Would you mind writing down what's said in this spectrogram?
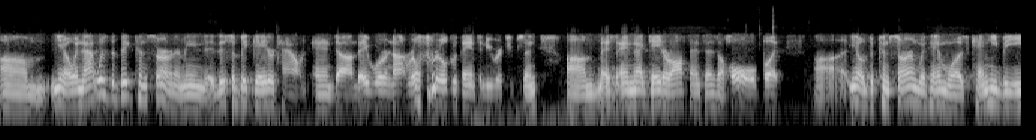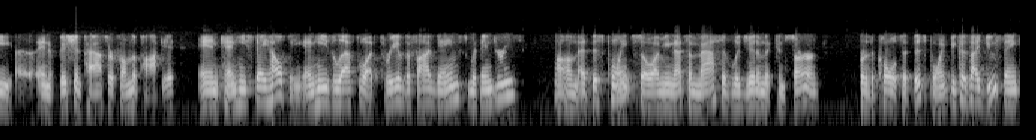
Um, you know, and that was the big concern. I mean, this is a big Gator town, and um, they were not real thrilled with Anthony Richardson um, and that Gator offense as a whole. But uh, you know, the concern with him was can he be uh, an efficient passer from the pocket? and can he stay healthy? And he's left what three of the five games with injuries um, at this point. So I mean that's a massive, legitimate concern for the Colts at this point because I do think,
